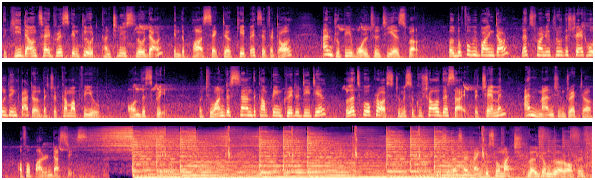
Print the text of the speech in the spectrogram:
The key downside risks include continued slowdown in the power sector capex, if at all, and rupee volatility as well. Well, before we wind down, let's run you through the shareholding pattern that should come up for you on the screen. But to understand the company in greater detail, well, let's go across to Mr. Kushal Desai, the Chairman and Managing Director of APAR Industries. Mr. Desai, thank you so much. Welcome to our office.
